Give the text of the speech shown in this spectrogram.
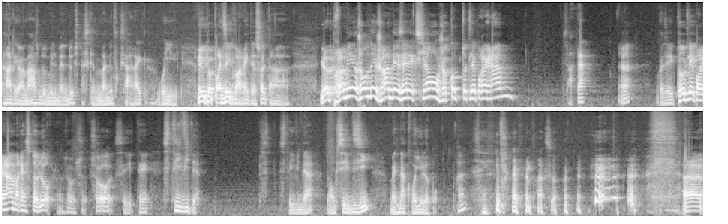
31 mars 2022. C'est parce qu'à un moment donné, il faut que ça arrête. Là. Il ne peut pas dire qu'il va arrêter ça le temps. Le premier journée, je rentre des élections, je coupe tous les programmes. Ça entend. Hein? Il va dire, tous les programmes restent là. Ça, c'était, c'est évident. C'est évident. Donc, c'est dit. Maintenant, croyez-le pas. Hein? C'est vraiment ça. Euh,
